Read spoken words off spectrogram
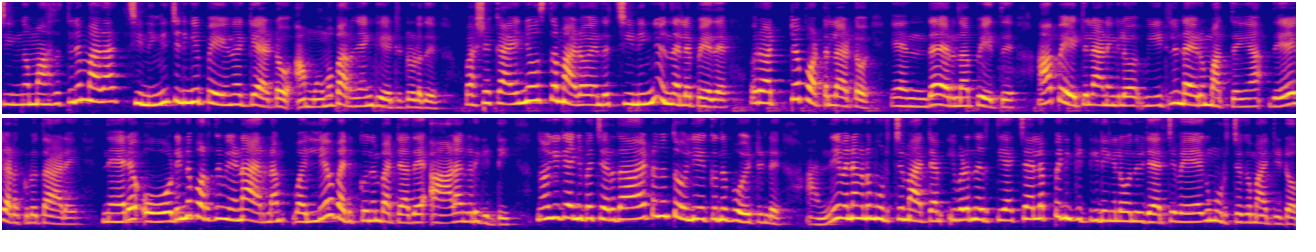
ചിങ്ങമാസത്തിൽ മഴ ചിനുങ്ങി ചിനുങ്ങി പെയ്യുന്നൊക്കെ ആട്ടോ. അമ്മൂമ്മ പറഞ്ഞ് ഞാൻ കേട്ടിട്ടുള്ളത്. പക്ഷെ കഴിഞ്ഞ ദിവസത്തെ മഴ എന്താ ചിനുങ്ങി എന്നല്ല പെയ്തേ? ഒരൊറ്റ പൊട്ടലാട്ടോ. എന്തായിരുന്നു ആ പെയ്ത്ത്? ആ പെയ്ത്തിലാണെങ്കിലോ വീട്ടിലുണ്ടായൊരു മത്തങ്ങ ദേ കിടക്കുള്ളൂ താഴെ. നേരെ ഓടിന് പുറത്ത് വീണ കാരണം വലിയ പരിക്കൊന്നും പറ്റാതെ ആളങ്ങോട്ട് കിട്ടി. നോക്കിക്കഴിഞ്ഞപ്പോൾ ചെറുതായിട്ടൊന്ന് തൊലിയൊക്കെ ഒന്ന് പോയിട്ടുണ്ട്. അന്ന് ഇവൻ അങ്ങോട്ട് മുറിച്ച് മാറ്റാം. ഇവിടെ നിർത്തിയാൽ ചിലപ്പോൾ എനിക്ക് കിട്ടിയില്ലെങ്കിലോ എന്ന് വിചാരിച്ച് വേഗം മുറിച്ചൊക്കെ മാറ്റിട്ടോ.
